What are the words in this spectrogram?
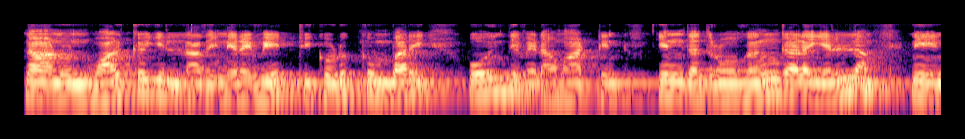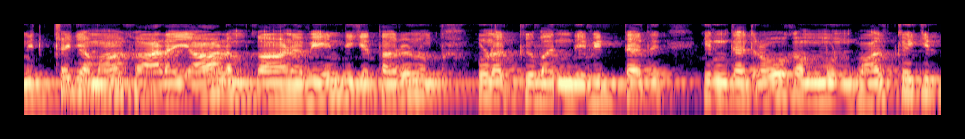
நான் உன் வாழ்க்கையில் அதை நிறைவேற்றி கொடுக்கும் வரை ஓய்ந்துவிட மாட்டேன். இந்த துரோகங்களை எல்லாம் நீ நிச்சயமாக அடையாளம் காண வேண்டிய தருணம் உனக்கு வந்து விட்டது இந்த துரோகம் உன் வாழ்க்கையில்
